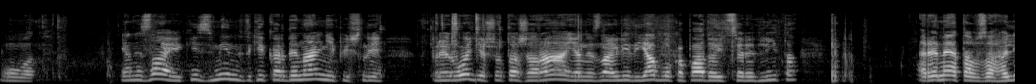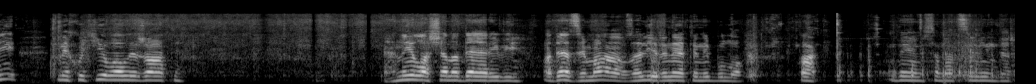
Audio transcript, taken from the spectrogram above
От. Я не знаю, якісь зміни такі кардинальні пішли в природі, що та жара, я не знаю, лід яблука падають серед літа. Ренета взагалі не хотіла лежати. Гнила ще на дереві, а де зима, взагалі ренети не було. Так, дивимося на циліндр.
